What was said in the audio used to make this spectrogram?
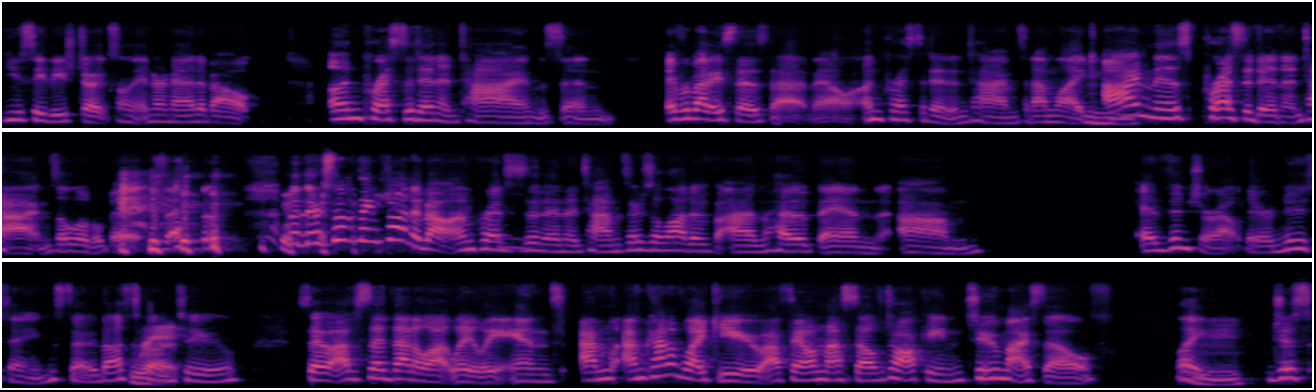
you see these jokes on the internet about unprecedented times and everybody says that now unprecedented times and i'm like mm-hmm. i miss precedented times a little bit so, but there's something fun about unprecedented times there's a lot of um, hope and um, adventure out there new things so that's right. good too so I've said that a lot lately, and I'm I'm kind of like you. I found myself talking to myself, like mm-hmm. just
